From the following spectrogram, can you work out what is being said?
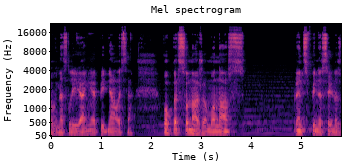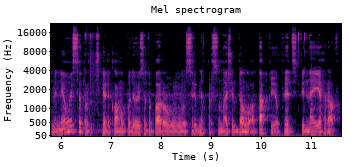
одне сліяння піднялася. По персонажам у нас, в принципі, не сильно змінилося. Трошечки рекламу подивився, то пару срібних персонажів дало. А так то я, в принципі, не грав.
